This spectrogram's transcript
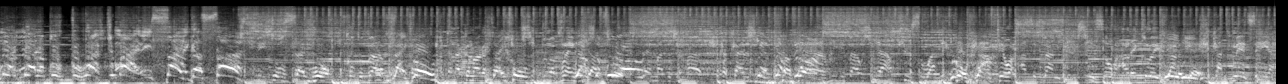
なんならぶっ壊しちまえ一切がさ人の裁縫言葉の裁縫また仲間が裁縫新聞はブレインウォッシュのフローまたじゃない抱える試験パンパン逃げ場を失う急須は猫が手は汗ばみ心臓は荒れ狂い病気革命前夜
